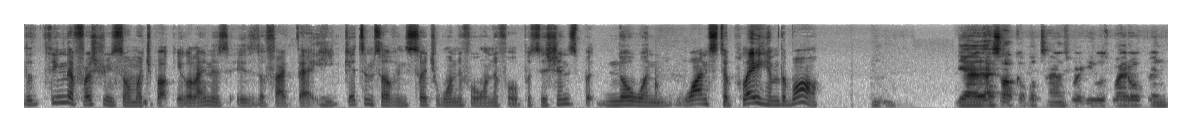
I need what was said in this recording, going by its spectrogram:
The thing that frustrates me so much about Diego Lainez is the fact that he gets himself in such wonderful, wonderful positions, but no one wants to play him the ball. Yeah, I saw a couple times where he was wide open,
